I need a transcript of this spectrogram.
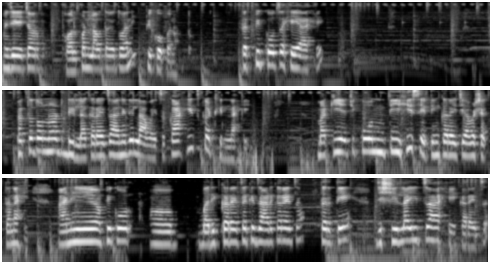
म्हणजे याच्यावर फॉल पण लावता येतो आणि पिको पण होतो. तर पिकोचं हे आहे. फक्त तो नट ढिला करायचा आणि ते लावायचं. काहीच कठीण नाही. बाकी याची कोणतीही सेटिंग करायची आवश्यकता नाही. आणि पिको बारीक करायचा की जाड करायचा? तर ते जे शिलाईचं आहे करायचं.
